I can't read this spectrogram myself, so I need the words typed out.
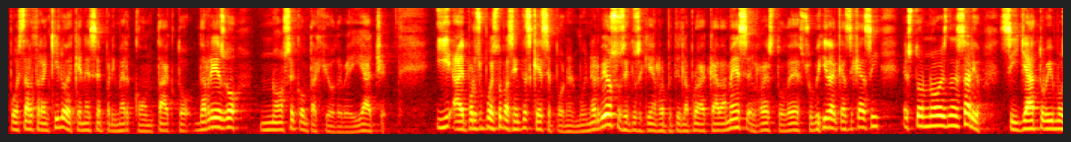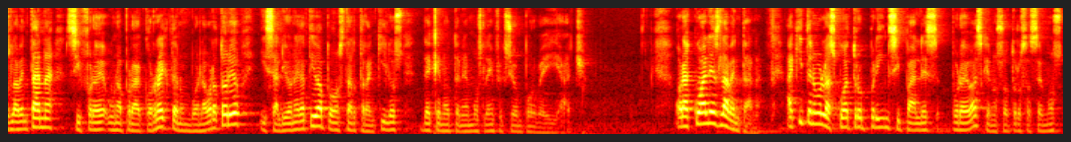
puede estar tranquilo de que en ese primer contacto de riesgo no se contagió de VIH. Y hay, por supuesto, pacientes que se ponen muy nerviosos y entonces quieren repetir la prueba cada mes, el resto de su vida casi casi. Esto no es necesario. Si ya tuvimos la ventana, si fue una prueba correcta en un buen laboratorio y salió negativa, podemos estar tranquilos de que no tenemos la infección por VIH. Ahora, ¿cuál es la ventana? Aquí tenemos las cuatro principales pruebas que nosotros hacemos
